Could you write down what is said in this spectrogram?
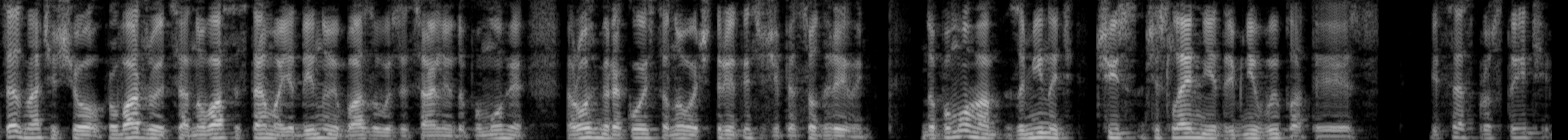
Це значить, що впроваджується нова система єдиної базової соціальної допомоги, розмір якої становить 4500 гривень. Допомога замінить чис- численні дрібні виплати, і це спростить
